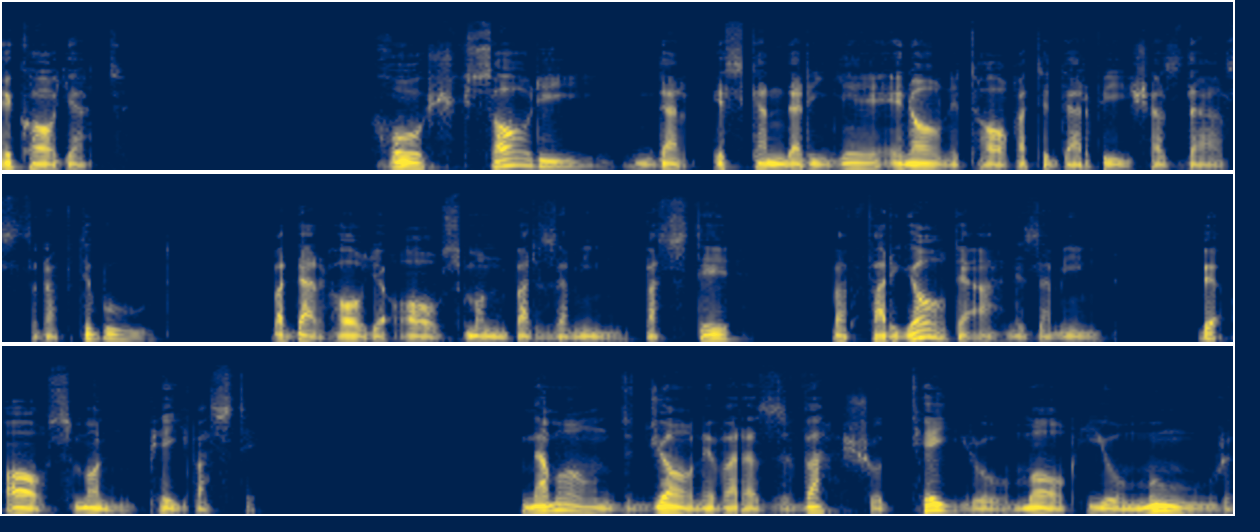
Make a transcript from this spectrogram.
حکایت. خشک سالی در اسکندریه انان طاقت درویش از دست رفته بود و درهای آسمان بر زمین بسته و فریاد اهل زمین به آسمان پیوسته. نماند جانور از وحش و تیر و ماهی و مور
